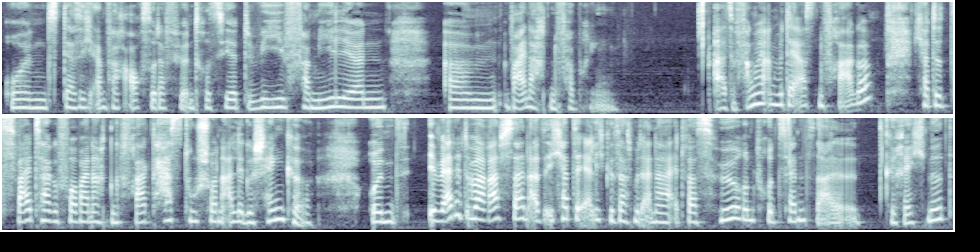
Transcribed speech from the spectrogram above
und der sich einfach auch so dafür interessiert, wie Familien ähm, Weihnachten verbringen. Also fangen wir an mit der ersten Frage. Ich hatte zwei Tage vor Weihnachten gefragt, hast du schon alle Geschenke? Und ihr werdet überrascht sein. Also ich hatte ehrlich gesagt mit einer etwas höheren Prozentzahl gerechnet,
